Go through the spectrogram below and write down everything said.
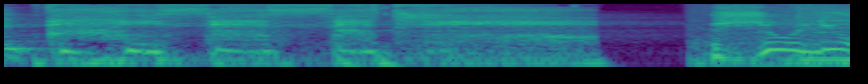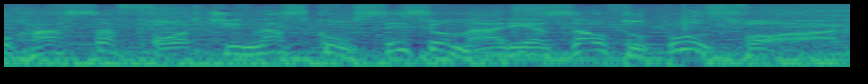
a Cellfone. Julho Raça Forte nas concessionárias Auto Plus Ford.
